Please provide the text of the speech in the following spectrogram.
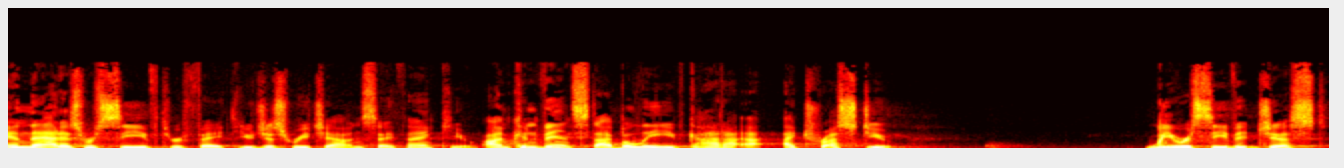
And that is received through faith. You just reach out and say, Thank you. I'm convinced. I believe. God, I, I trust you. We receive it just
